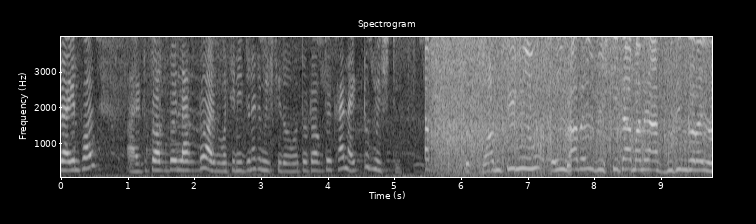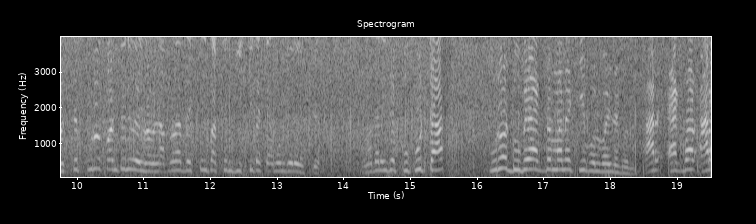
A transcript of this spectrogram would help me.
ড্রাগন ফল আর একটু টক দই লাগতো আর চিনির জন্য একটু মিষ্টি দেবো। তো টক দই খায় না একটু মিষ্টি। তো কন্টিনিউ এইভাবেই বৃষ্টিটা মানে আজ দুদিন ধরেই হচ্ছে পুরো কন্টিনিউ এইভাবে। আপনারা দেখতেই পাচ্ছেন বৃষ্টিটা কেমন জোরে হচ্ছে। আমাদের এই যে পুকুরটা পুরো ডুবে একদম মানে কি বলব এই দেখুন। আর একবার আর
